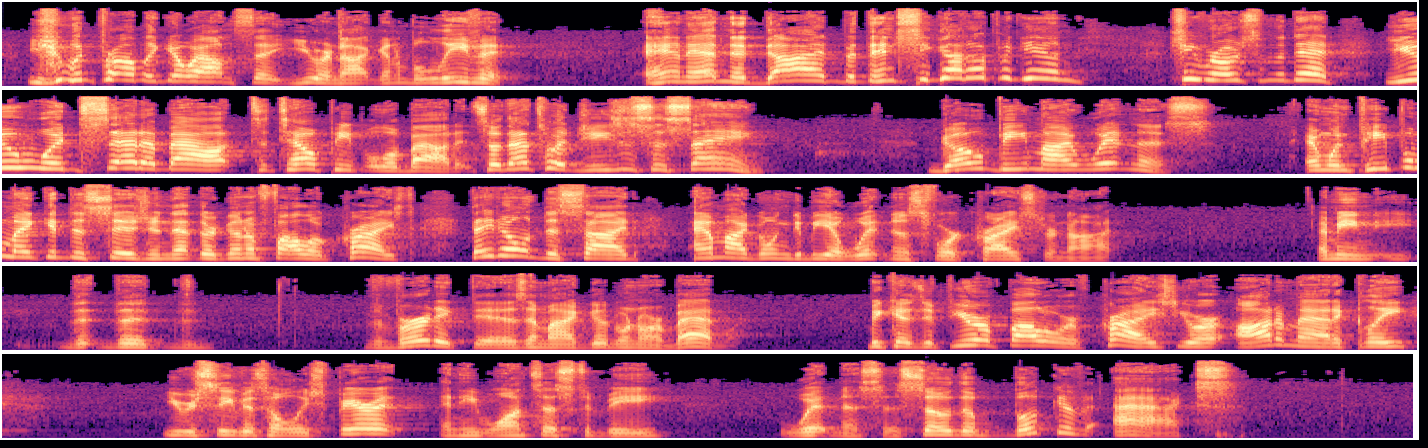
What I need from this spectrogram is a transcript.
You would probably go out and say, You are not going to believe it. Aunt Edna died, but then she got up again. She rose from the dead. You would set about to tell people about it. So that's what Jesus is saying. Go be my witness. And when people make a decision that they're going to follow Christ, they don't decide, am I going to be a witness for Christ or not? I mean, the, the, the, the, verdict is, am I a good one or a bad one? Because if you're a follower of Christ, you are automatically, you receive his Holy Spirit, and he wants us to be witnesses. So the book of Acts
